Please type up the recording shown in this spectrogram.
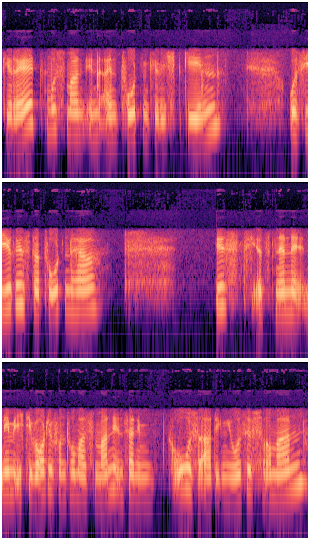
gerät, muss man in ein Totengericht gehen. Osiris, der Totenherr, ist, jetzt nenne, nehme ich die Worte von Thomas Mann in seinem großartigen Josefsroman,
